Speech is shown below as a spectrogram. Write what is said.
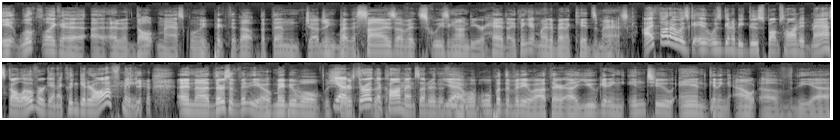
It looked like a, a an adult mask when we picked it up, but then judging by the size of it squeezing onto your head, I think it might have been a kid's mask. I thought I was it was gonna be Goosebumps haunted mask all over again. I couldn't get it off me. And uh, there's a video. Maybe we'll yeah, throw it in the comments under the yeah, thing. we'll we'll put the video out there. Uh, you getting into and getting out of the. Uh,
